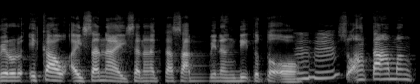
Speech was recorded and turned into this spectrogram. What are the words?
Pero ikaw ay sanay sa nagsasabi ng di totoo. Mhm. So ang tamang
